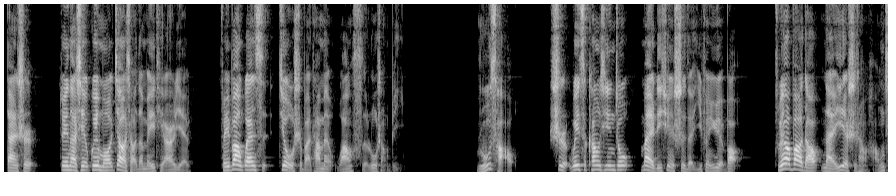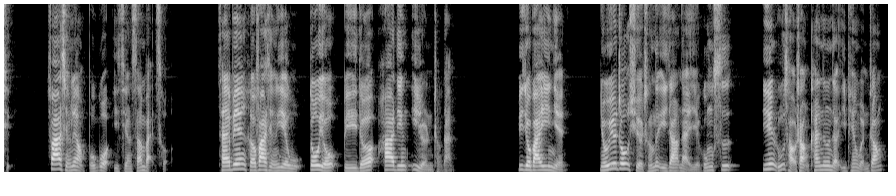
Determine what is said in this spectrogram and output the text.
但是对那些规模较小的媒体而言，诽谤官司就是把他们往死路上逼。如草是威斯康辛州麦迪逊市的一份月报。主要报道奶业市场行情，发行量不过一千三百册，采编和发行业务都由彼得·哈丁一人承担。一九八一年，纽约州雪城的一家奶业公司因如草上刊登的一篇文章，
